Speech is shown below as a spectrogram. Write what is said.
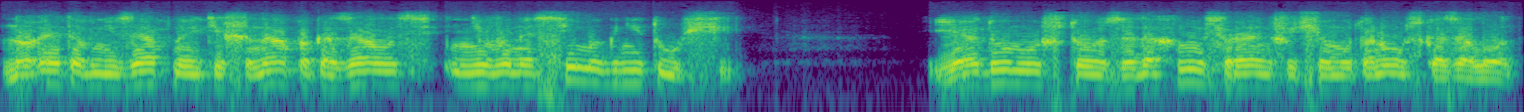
но эта внезапная тишина показалась невыносимо гнетущей. «Я думал, что задохнусь раньше, чем утону», — сказал он.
